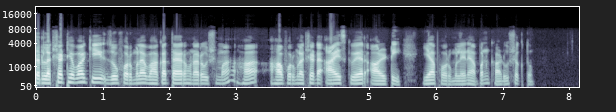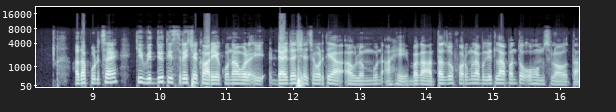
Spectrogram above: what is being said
तर लक्षात ठेवा की जो फॉर्म्युला वाहकात तयार होणारा उष्मा हा हा फॉर्म्युला लक्षात आय स्क्वेअर आर टी या फॉर्म्युलेने आपण काढू शकतो. आता पुढचं आहे की विद्युत इस्त्रीचे कार्य कोणावर डॅश डॅश याच्यावरती अवलंबून आहे. बघा आता जो फॉर्म्युला बघितला आपण तो ओहम्स लॉ होता.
